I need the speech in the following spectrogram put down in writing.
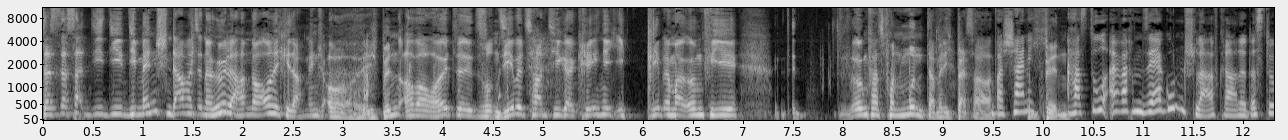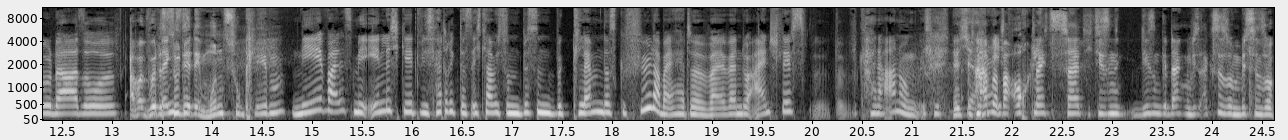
Das, das, die, die, die Menschen damals in der Höhle haben doch auch nicht gedacht, Mensch, oh, ich bin aber heute so ein Säbelzahntiger kriege ich nicht, ich klebe immer irgendwie irgendwas von Mund, damit ich besser Wahrscheinlich bin. hast du einfach einen sehr guten Schlaf gerade, dass du da so. Aber würdest denkst, du dir den Mund zukleben? Nee, weil es mir ähnlich geht wie Cedric, dass ich, glaube ich, so ein bisschen beklemmendes Gefühl dabei hätte, weil wenn du einschläfst, keine Ahnung. Ich, ich, ich habe aber auch gleichzeitig diesen, diesen Gedanken, wie es Axel so ein bisschen so,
